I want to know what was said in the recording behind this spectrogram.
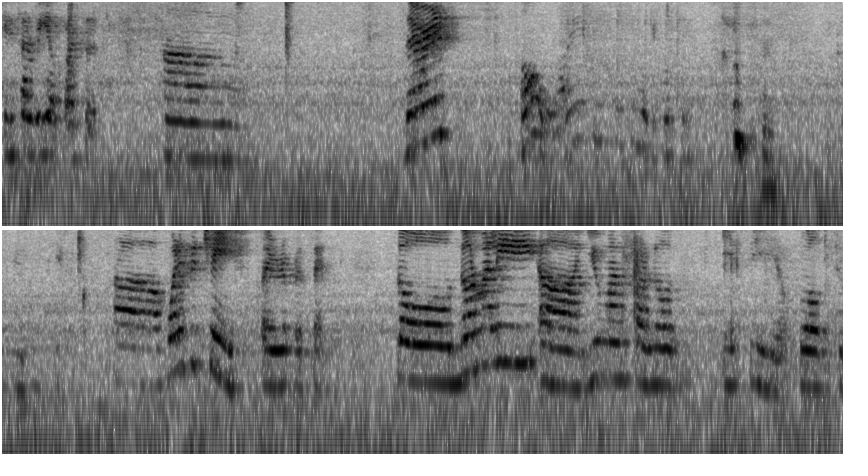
it is a real person. Um, there is oh why is this okay. Uh, what is the change that it represents? So normally uh, humans are not easy as well to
